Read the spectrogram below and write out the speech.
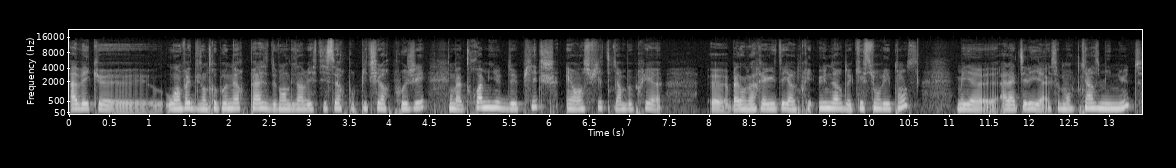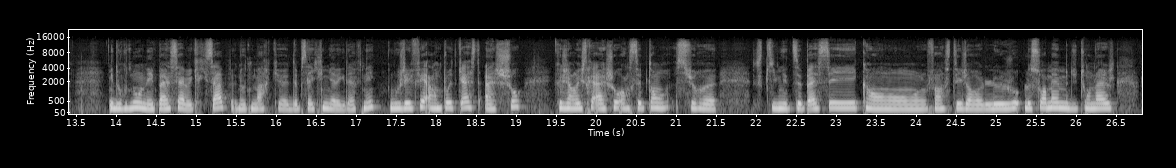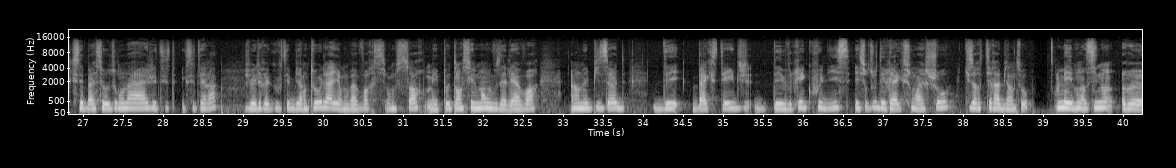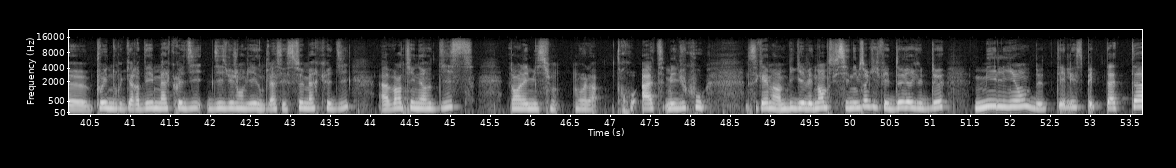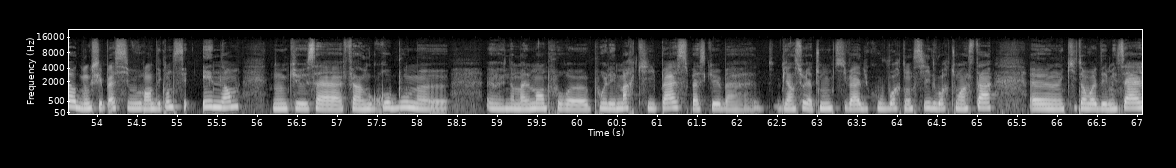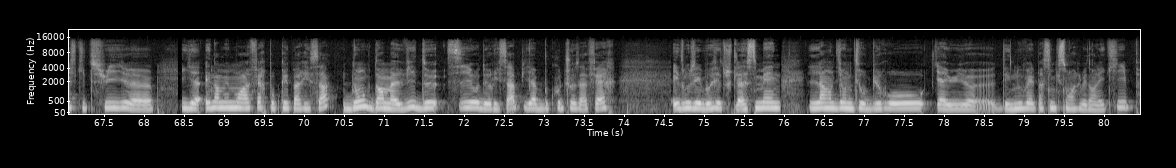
avec, euh, où en fait des entrepreneurs passent devant des investisseurs pour pitcher leur projet. On a trois minutes de pitch et ensuite il y a à peu près, euh, euh, bah, dans la réalité, il y a à peu près une heure de questions-réponses, mais à la télé il y a seulement 15 minutes. Et donc nous on est passé avec RISAP, notre marque d'upcycling avec Daphné, où j'ai fait un podcast à chaud que j'ai enregistré à chaud en septembre sur ce qui venait de se passer quand enfin c'était genre le jour le soir même du tournage ce qui s'est passé au tournage etc je vais le réécouter bientôt là et on va voir si on le sort mais potentiellement vous allez avoir un épisode des backstage des vraies coulisses et surtout des réactions à chaud qui sortira bientôt mais bon, sinon, vous pouvez nous regarder mercredi 18 janvier. Donc là, c'est ce mercredi à 21h10 dans l'émission. Voilà, trop hâte. Mais du coup, c'est quand même un big événement parce que c'est une émission qui fait 2,2 millions de téléspectateurs. Donc je sais pas si vous vous rendez compte, c'est énorme. Donc euh, ça fait un gros boom euh, euh, normalement pour, euh, pour les marques qui passent parce que bah, bien sûr il y a tout le monde qui va du coup voir ton site, voir ton Insta, euh, qui t'envoie des messages, qui te suit. euh. Il y a énormément à faire pour préparer ça. Donc dans ma vie de CEO de RISAP, il y a beaucoup de choses à faire. Et donc j'ai bossé toute la semaine. Lundi, on était au bureau. Il y a eu des nouvelles personnes qui sont arrivées dans l'équipe.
